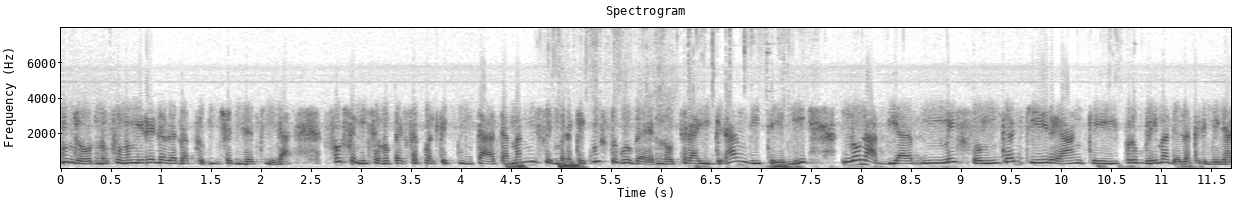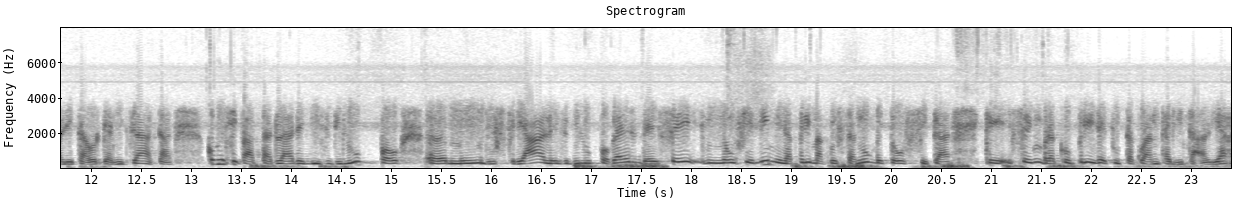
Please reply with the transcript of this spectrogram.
Buongiorno, sono Mirella dalla provincia di Latina. Forse mi sono persa qualche puntata, ma mi sembra che questo governo tra i grandi temi non abbia messo in cantiere anche il problema della criminalità organizzata. Come si fa a parlare di sviluppo ehm, industriale, sviluppo verde, se non si elimina prima questa nube tossica che sembra coprire tutta quanta l'Italia?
